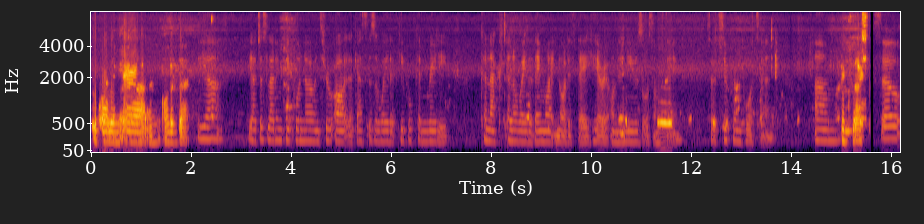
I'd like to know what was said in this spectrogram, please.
Italian era and all of that. Yeah, yeah, just letting people know, and through art, I guess, is a way that people can really connect in a way that they might not if they hear it on the news or something. So it's super important. Um, exactly. So,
